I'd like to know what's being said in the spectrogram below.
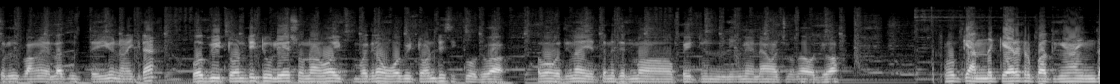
சொல்லியிருப்பாங்க. எல்லாத்துக்கும் தெரியும்னு நினைக்கிறேன். ஓபி டுவெண்ட்டி டூலேயே சொன்னாங்க. இப்போ பார்த்தீங்கன்னா ஓபி டுவெண்ட்டி சிக்ஸ் ஓகேவா அப்போ பார்த்தீங்கன்னா எத்தனை ஜென்மம் போயிட்டு நீங்களே என்ன வச்சுக்கோங்க ஓகேவா ஓகே அந்த கேரக்டர் பார்த்தீங்கன்னா இந்த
